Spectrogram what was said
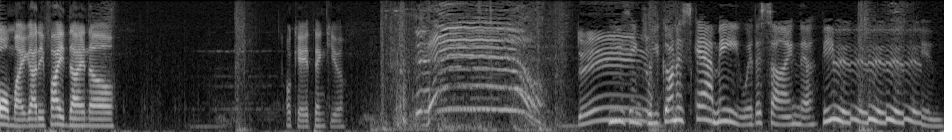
Oh my god, if I die now. Okay, thank you. You think you're gonna scare me with a sign there? Boom.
